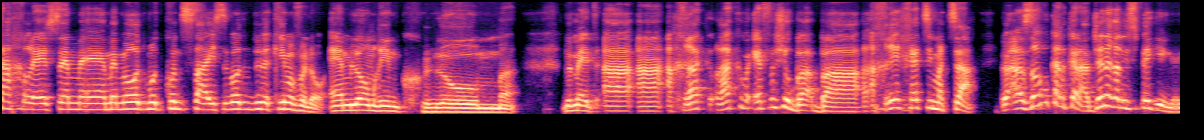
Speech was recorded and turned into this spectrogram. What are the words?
תכלס, הם, הם מאוד מאוד concise, מאוד מדויקים, אבל לא, הם לא אומרים כלום. באמת, רק, רק איפשהו, ב, ב, אחרי חצי מצע, עזוב כלכלה, generally speaking,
